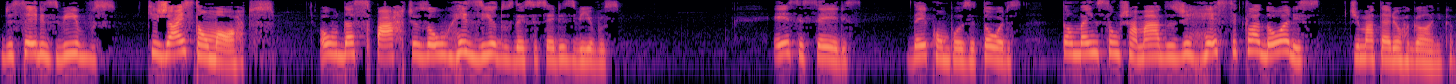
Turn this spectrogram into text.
de seres vivos que já estão mortos ou das partes ou resíduos desses seres vivos. Esses seres decompositores também são chamados de recicladores de matéria orgânica,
